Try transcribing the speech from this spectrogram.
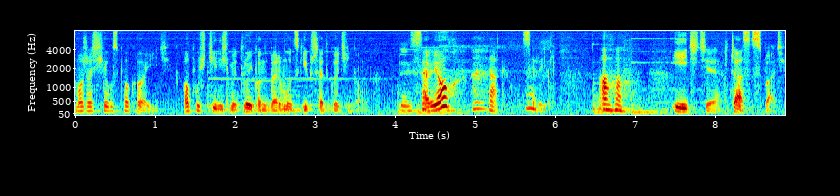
możesz się uspokoić. Opuściliśmy trójkąt bermudzki przed godziną. Serio? Tak, serio. Aha. Idźcie, czas spać.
